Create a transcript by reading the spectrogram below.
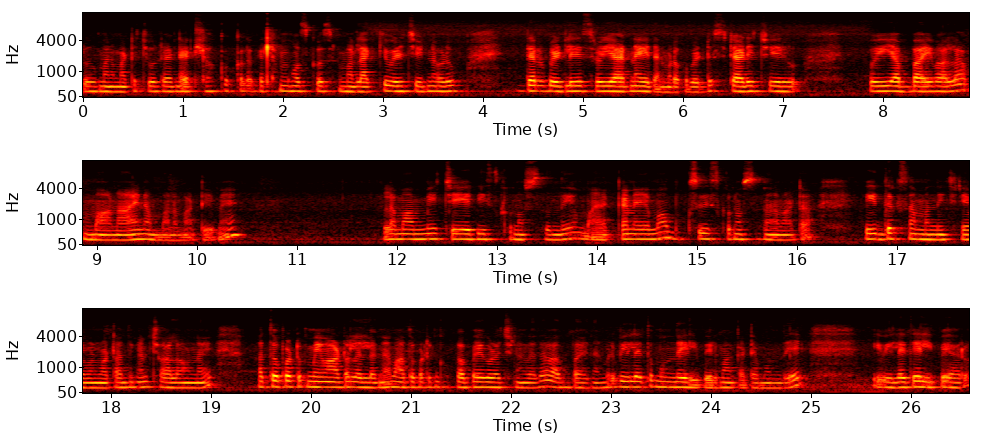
రూమ్ అనమాట చూడండి ఎట్లా కుక్కలకి ఎట్లా మోసుకొచ్చిన మళ్ళీ అక్కి వీడి చిన్నోడు. ఇద్దరు బెడ్లు తీసారు ఈ అన్న అనమాట ఒక బెడ్ స్టడీ చేయరు ఈ అబ్బాయి వాళ్ళ మా నాయనమ్మ అనమాట ఏమే వాళ్ళ మమ్మీ చే తీసుకొని వస్తుంది. మా అక్కనేమో బుక్స్ తీసుకొని వస్తుంది అనమాట ఇద్దరికి సంబంధించినవి అనమాట అందుకని చాలా ఉన్నాయి. మాతో పాటు మేము ఆటోలో వెళ్ళాం కదా మాతో పాటు ఇంకొక అబ్బాయి కూడా వచ్చినాం కదా ఆ అబ్బాయి అనమాట వీళ్ళైతే ముందే వెళ్ళిపోయారు మాకంటే ముందే. వీళ్ళైతే వెళ్ళిపోయారు.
